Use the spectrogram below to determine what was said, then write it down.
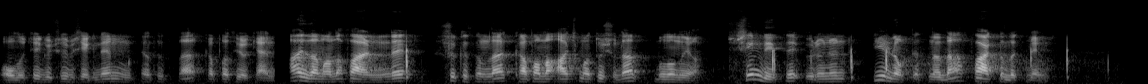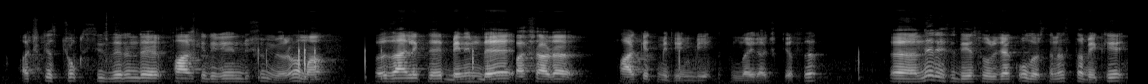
Oldukça güçlü bir şekilde mıknatısla kapatıyor kendini. Aynı zamanda farenin de şu kısımda kapama açma tuşu da bulunuyor. Şimdi ise ürünün bir noktasında da farklılık mevcut. Açıkçası çok sizlerin de fark edeceğini düşünmüyorum ama özellikle benim de başlarda fark etmediğim bir kısımdaydı açıkçası. Ee, neresi diye soracak olursanız tabii ki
